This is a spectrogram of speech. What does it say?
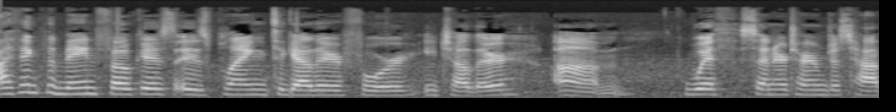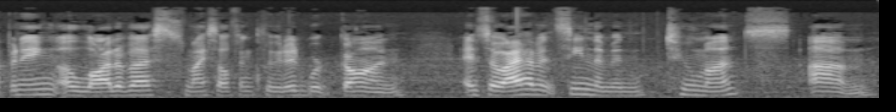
I think the main focus is playing together for each other. Um, with CentreTerm just happening, a lot of us, myself included, were gone. And so I haven't seen them in two months. Um,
